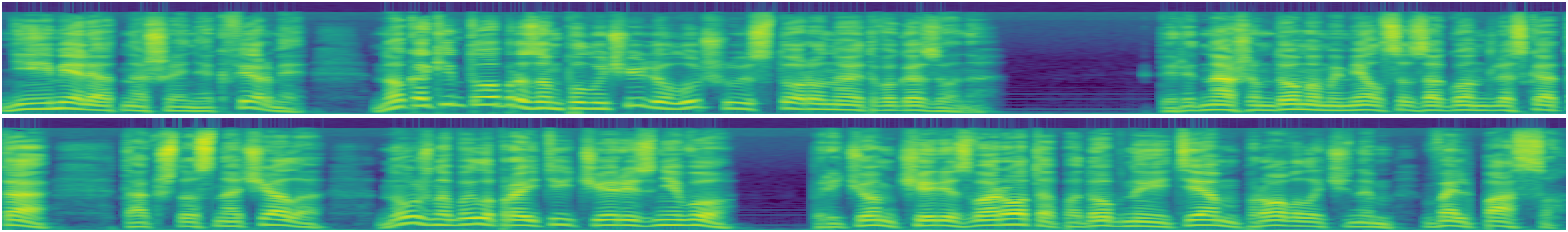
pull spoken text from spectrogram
не имели отношения к ферме, но каким-то образом получили лучшую сторону этого газона. Перед нашим домом имелся загон для скота, так что сначала нужно было пройти через него, причем через ворота, подобные тем проволочным в Эль-Пасо.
